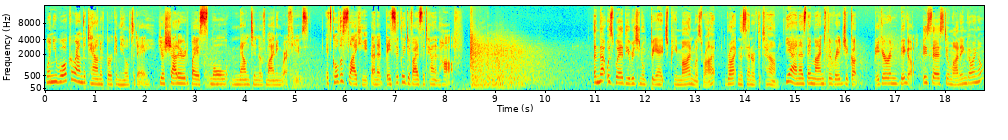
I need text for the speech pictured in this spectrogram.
When you walk around the town of Broken Hill today, you're shadowed by a small mountain of mining refuse. It's called a slag heap and it basically divides the town in half. And that was where the original BHP mine was, right? Right in the centre of the town. Yeah, and as they mined the ridge, it got bigger and bigger. Is there still mining going on?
